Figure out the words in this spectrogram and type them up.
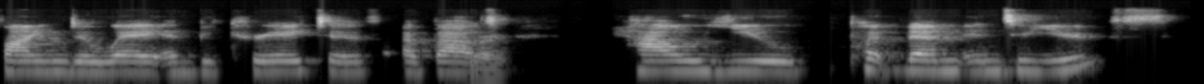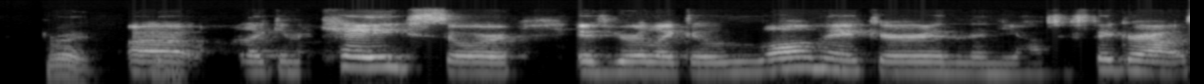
find a way and be creative about right. how you put them into use right uh, yeah. like in a case or if you're like a lawmaker and then you have to figure out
